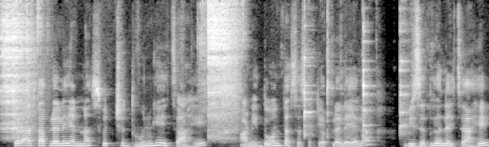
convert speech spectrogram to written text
तर आता आपल्याला यांना स्वच्छ धुवून घ्यायचं आहे आणि दोन तासासाठी आपल्याला याला भिजत घालायचं आहे.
